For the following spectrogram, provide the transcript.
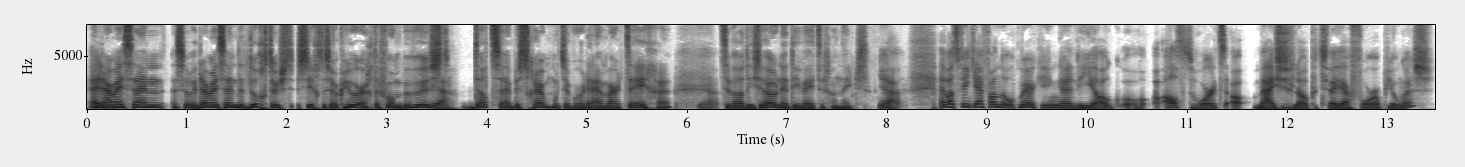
en, daarmee zijn, sorry, daarmee zijn de dochters zich dus ook heel erg ervan bewust Ja. dat zij beschermd moeten worden en waartegen. Ja. Terwijl die zonen, die weten van niks. ja. En wat vind jij van de opmerking eh, die je ook altijd hoort? meisjes lopen twee jaar voor op jongens.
